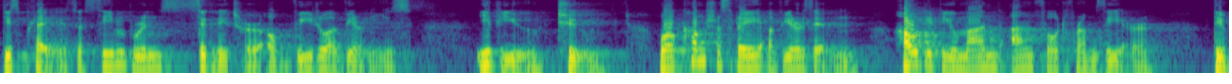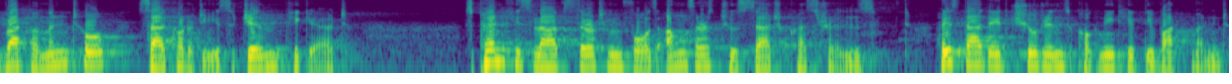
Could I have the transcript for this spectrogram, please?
display the same brain signature of visual awareness. If you, too, were consciously aware then, how did your mind unfold from there? Developmental psychologist Jean Piaget spent his life searching for the answers to such questions. He studied children's cognitive development,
